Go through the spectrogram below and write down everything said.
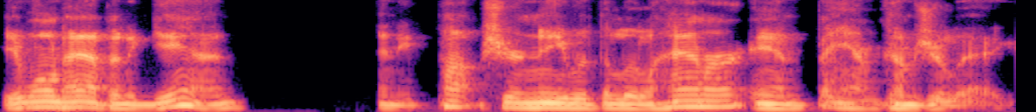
it won't happen again. And he pops your knee with the little hammer, and bam comes your leg.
